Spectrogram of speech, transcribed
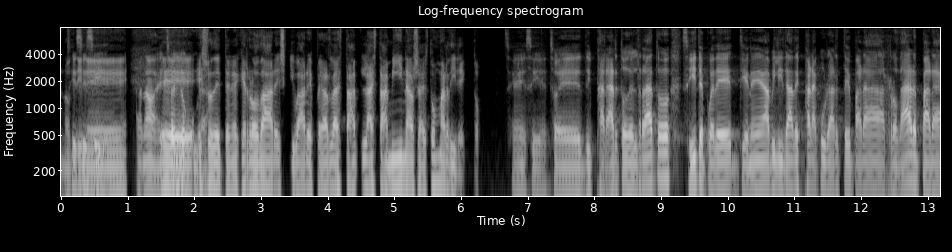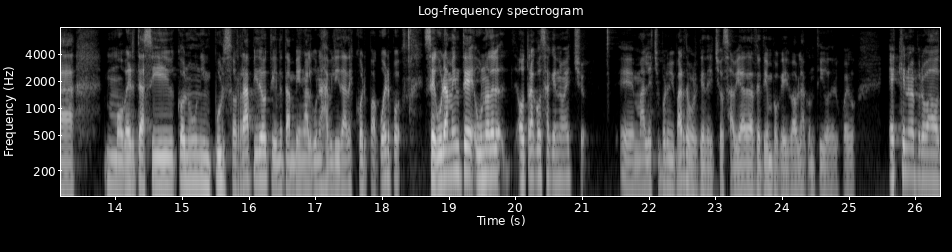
no tiene eh, eso de tener que rodar, esquivar, esperar la estamina, o sea, esto es más directo. Sí, sí, esto es disparar todo el rato. Sí, te puede, tiene habilidades para curarte, para rodar, para moverte así con un impulso rápido. Tiene también algunas habilidades cuerpo a cuerpo. Seguramente uno de otra cosa que no he hecho eh, mal hecho por mi parte, porque de hecho sabía de hace tiempo que iba a hablar contigo del juego, es que no he probado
